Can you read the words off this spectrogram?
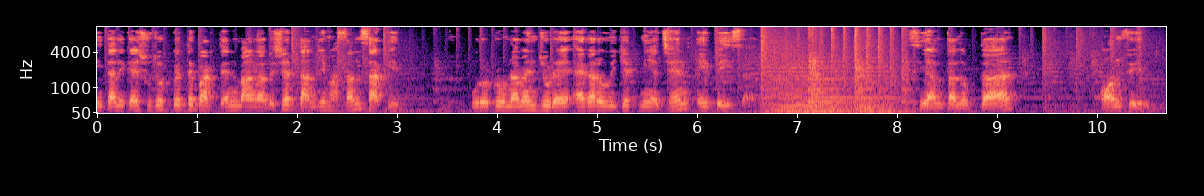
এই তালিকায় সুযোগ পেতে পারতেন বাংলাদেশের তানজিম হাসান সাকিব। পুরো টুর্নামেন্ট জুড়ে এগারো উইকেট নিয়েছেন এই পেসার সিয়াম তালুকদার অনফিল্ড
